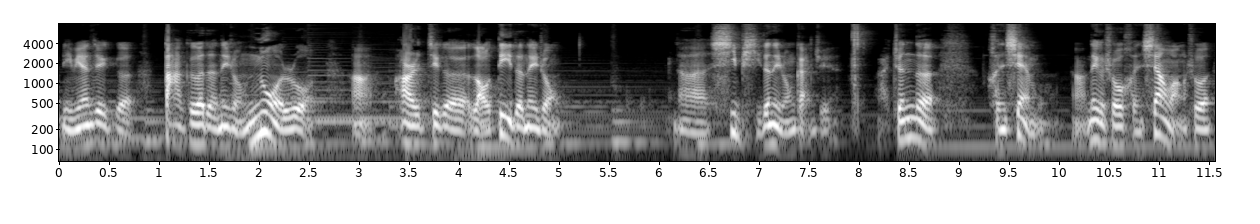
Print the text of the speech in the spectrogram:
里面这个大哥的那种懦弱。啊，二这个老弟的那种，啊，嬉皮的那种感觉，啊，真的很羡慕啊。那个时候很向往，说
